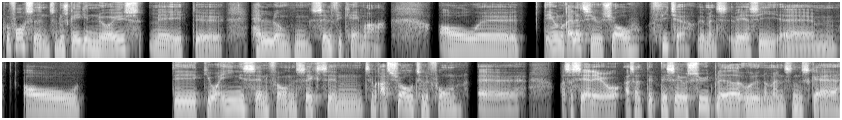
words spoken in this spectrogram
på forsiden. Så du skal ikke nøjes med et øh, halvlunken selfie-kamera. Og øh, det er jo en relativt sjov feature, vil, man, vil jeg sige. Øh, og det gjorde egentlig Zenfone 6 til en, til en ret sjov telefon. Øh, og så ser det jo, altså det, det ser jo sygt bladret ud, når man sådan skal,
